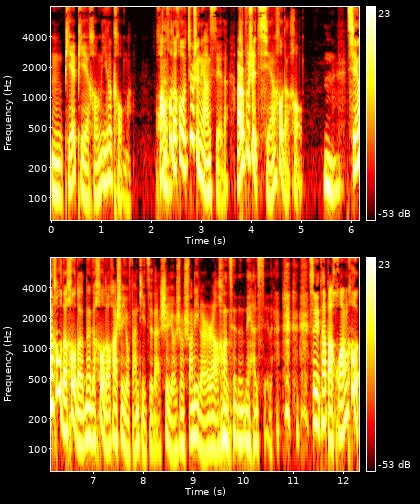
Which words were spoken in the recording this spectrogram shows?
嗯，撇撇横一个口嘛。皇后的后就是那样写的，而不是前后的后。嗯，前后的后的那个后的话是有繁体字的，是有时候双立人然后那样写的，所以他把皇后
